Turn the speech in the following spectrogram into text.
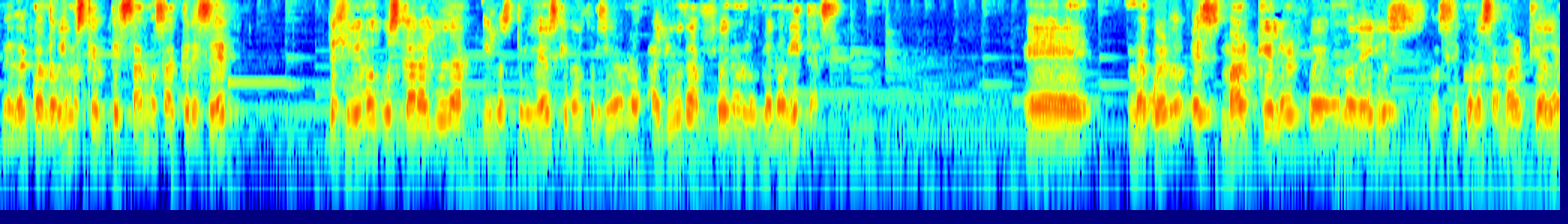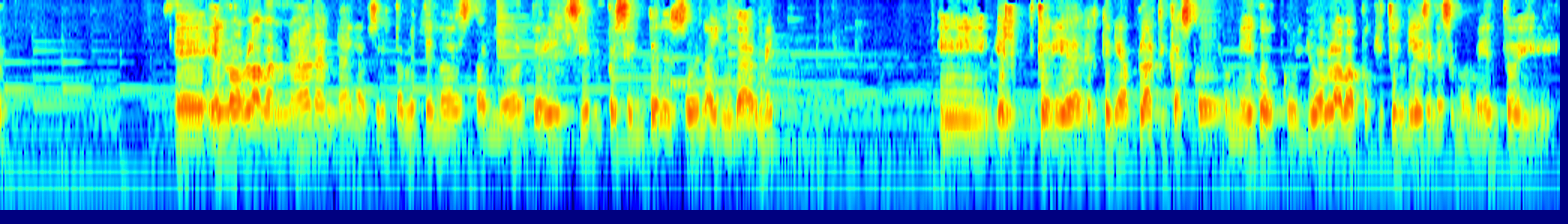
¿verdad? Cuando vimos que empezamos a crecer, decidimos buscar ayuda y los primeros que nos ofrecieron ayuda fueron los menonitas. Eh, me acuerdo, es Mark Keller, fue uno de ellos, no sé si conoce a Mark Keller. Eh, él no hablaba nada, nada, absolutamente nada español, pero él siempre se interesó en ayudarme y él quería, él tenía pláticas conmigo, yo hablaba poquito inglés en ese momento, y,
